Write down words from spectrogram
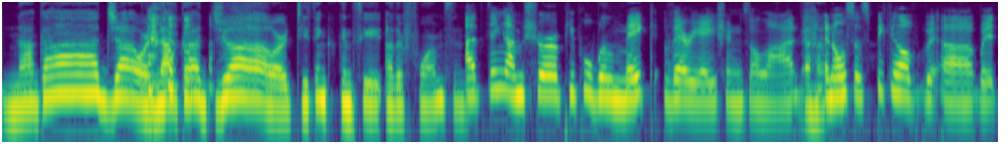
nagaja or nagaja or do you think we can see other forms? I think I'm sure people will make variations a lot. Uh-huh. And also speaking of uh, with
